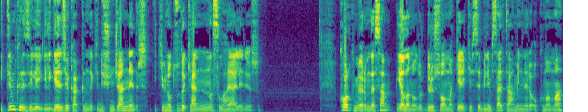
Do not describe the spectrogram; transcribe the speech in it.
İklim kriziyle ilgili gelecek hakkındaki düşüncen nedir? 2030'da kendini nasıl hayal ediyorsun? Korkmuyorum desem yalan olur. Dürüst olmak gerekirse bilimsel tahminleri okumama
